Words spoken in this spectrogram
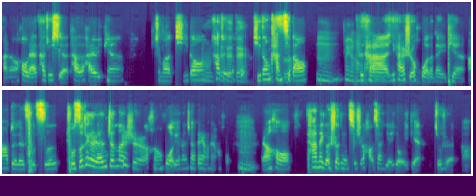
反正后来他去写他还有一篇什么提灯，嗯他最火对对对提灯看刺辞刀嗯，那个是他一开始火的那一篇啊，对对，楚辞楚辞这个人真的是很火，原来圈非常非常火。嗯然后他那个设定其实好像也有一点，就是啊、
